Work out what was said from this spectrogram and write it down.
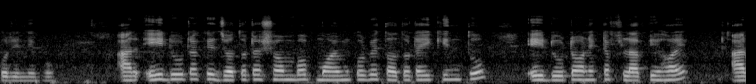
করে নেব। আর এই ডোটাকে যতটা সম্ভব ময়ম করবে ততটাই কিন্তু এই ডোটা অনেকটা ফ্লাপি হয়। আর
